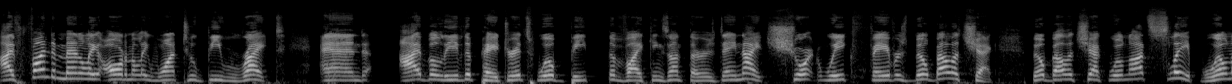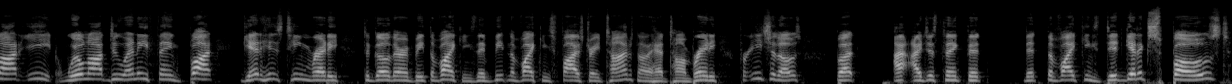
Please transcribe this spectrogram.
I fundamentally, ultimately want to be right. And I believe the Patriots will beat the Vikings on Thursday night. Short week favors Bill Belichick. Bill Belichick will not sleep, will not eat, will not do anything but get his team ready to go there and beat the Vikings. They've beaten the Vikings five straight times. Now they had Tom Brady for each of those, but I, I just think that that the Vikings did get exposed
